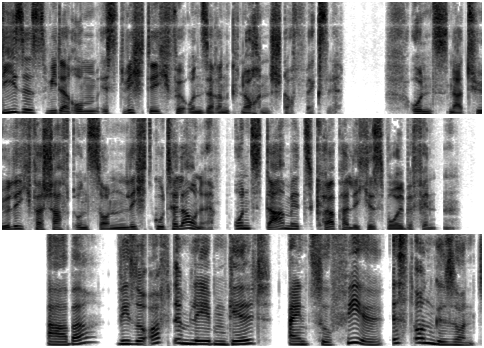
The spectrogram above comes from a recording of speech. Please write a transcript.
Dieses wiederum ist wichtig für unseren Knochenstoffwechsel. Und natürlich verschafft uns Sonnenlicht gute Laune und damit körperliches Wohlbefinden. Aber, wie so oft im Leben gilt, ein zu viel ist ungesund.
